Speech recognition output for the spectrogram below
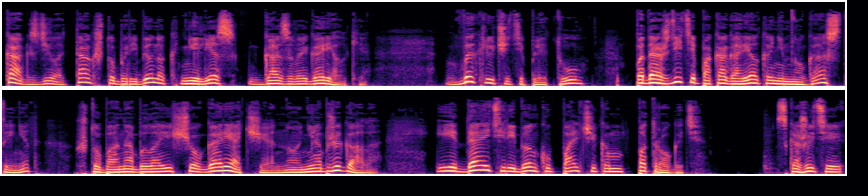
как сделать так, чтобы ребенок не лез к газовой горелке. Выключите плиту, подождите, пока горелка немного остынет, чтобы она была еще горячая, но не обжигала, и дайте ребенку пальчиком потрогать. Скажите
